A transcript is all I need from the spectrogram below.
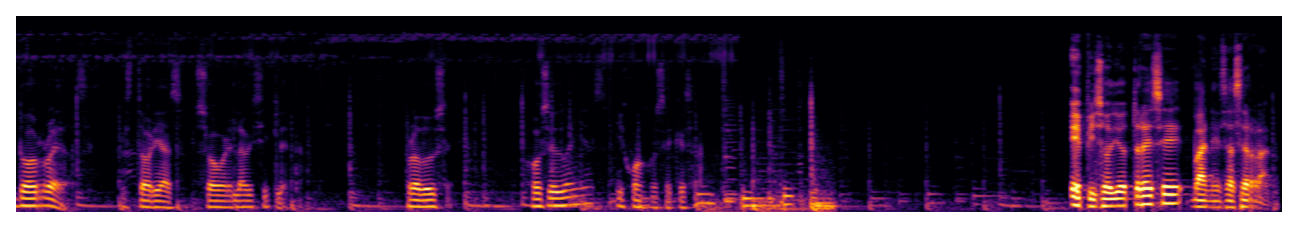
Dos ruedas, historias sobre la bicicleta. Produce José Dueñas y Juan José Quesada. Episodio 13, Vanessa Serrano.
